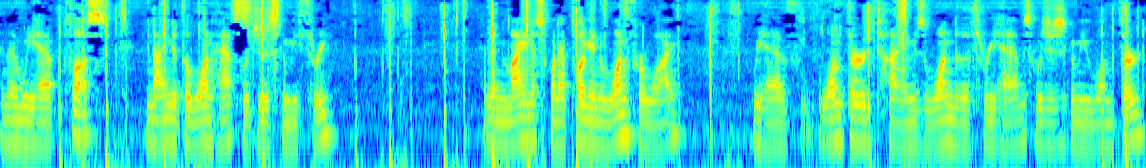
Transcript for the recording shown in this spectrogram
and then we have plus 9 to the 1 half, which is going to be 3. And then minus, when I plug in 1 for y, we have 1 third times 1 to the 3 halves, which is going to be 1 third.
